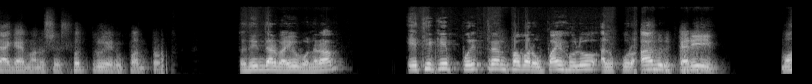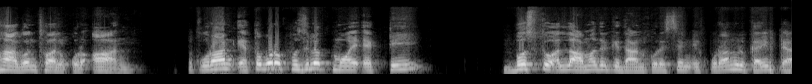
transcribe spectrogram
জায়গায় মানুষের শত্রু এর রূপান্তর। তো দিনদার ও বোনেরা এ থেকে পরিত্রাণ পাওয়ার উপায় হলো আল কোরআনুল করিম, মহাগ্রন্থ আল কোরআন কোরআন এত বড় ফজিলতময় একটি বস্তু আল্লাহ আমাদেরকে দান করেছেন, এই কোরআনুল করিমটা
